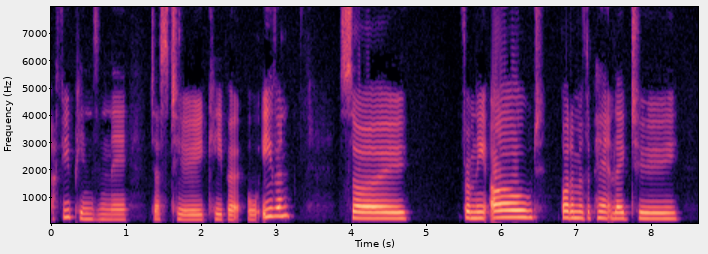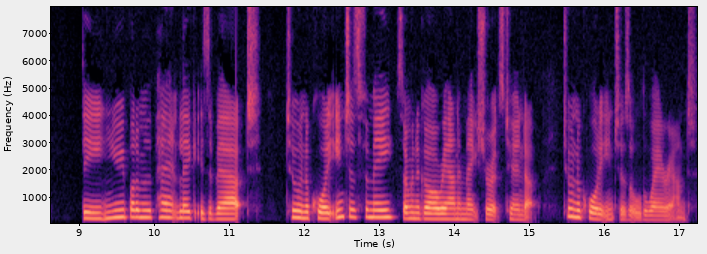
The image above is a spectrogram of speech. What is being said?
a few pins in there just to keep it all even. So from the old bottom of the pant leg to the new bottom of the pant leg is about two and a quarter inches for me. So I'm going to go around and make sure it's turned up two and a quarter inches all the way around.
